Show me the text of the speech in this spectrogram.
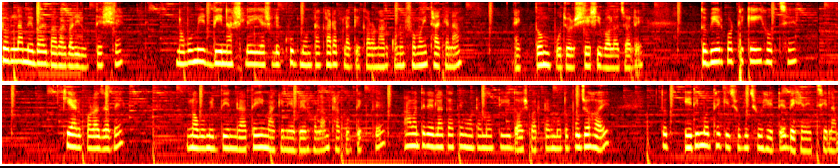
চললাম এবার বাবার বাড়ির উদ্দেশ্যে। নবমীর দিন আসলেই আসলে খুব মনটা খারাপ লাগে, কারণ আর কোনো সময় থাকে না। একদম পুজোর শেষই বলা চলে। তো বিয়ের পর থেকেই হচ্ছে কেয়ার করা যাবে? নবমীর দিন রাতেই মাকে নিয়ে বের হলাম ঠাকুর দেখতে। আমাদের এলাকাতে মোটামুটি দশ বারোটার মতো পুজো হয়। তো এরই মধ্যে কিছু কিছু হেঁটে দেখে নিচ্ছিলাম।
